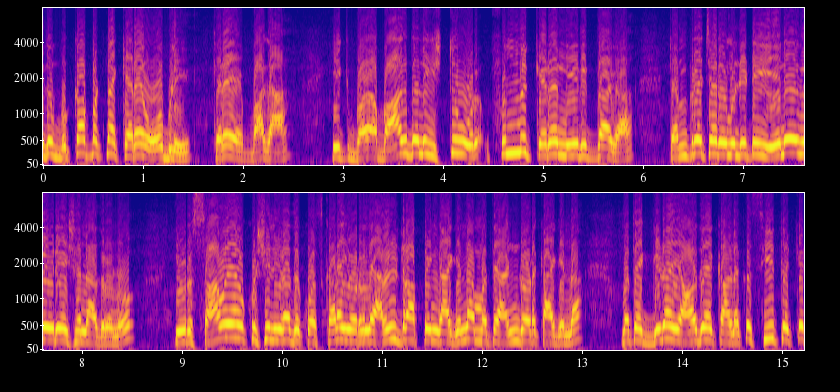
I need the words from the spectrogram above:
ಇದು ಬುಕ್ಕಾಪಟ್ಟಣ ಕೆರೆ ಹೋಬಳಿ, ಕೆರೆ ಭಾಗ. ಈ ಭಾಗದಲ್ಲಿ ಇಷ್ಟು ಫುಲ್ ಕೆರೆ ನೀರಿದ್ದಾಗ ಟೆಂಪ್ರೇಚರ್ ಹ್ಯುಮಿಡಿಟಿ ಏನೇ ವೇರಿಯೇಷನ್ ಆದ್ರೂ ಇವರು ಸಾವಯವ ಕೃಷಿಲಿ ಇರೋದಕ್ಕೋಸ್ಕರ ಇವರಲ್ಲಿ ಅಲ್ ಡ್ರಾಪಿಂಗ್ ಆಗಿಲ್ಲ, ಮತ್ತು ಆಗಿಲ್ಲ ಮತ್ತು ಗಿಡ ಯಾವುದೇ ಕಾರಣಕ್ಕೂ ಶೀತಕ್ಕೆ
